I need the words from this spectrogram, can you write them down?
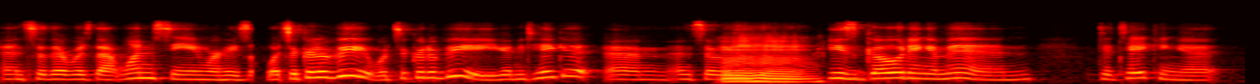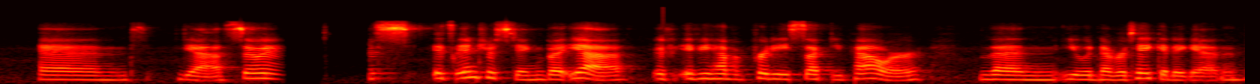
And so there was that one scene where he's like, "What's it going to be? What's it going to be? You going to take it?" And and so mm-hmm. he's goading him in to taking it. And yeah, so it, it's it's interesting, but yeah, if if you have a pretty sucky power, then you would never take it again.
